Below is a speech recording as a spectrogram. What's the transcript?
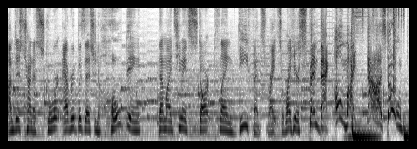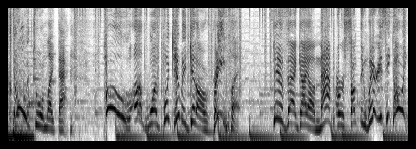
I'm just trying to score every possession, hoping that my teammates start playing defense, right? So right here, spin back. Oh my gosh, don't do it to him like that. Whoo, up one point. Can we get a replay? Give that guy a map or something. Where is he going?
